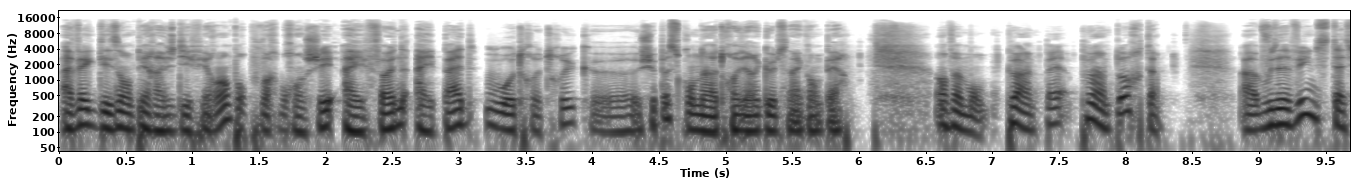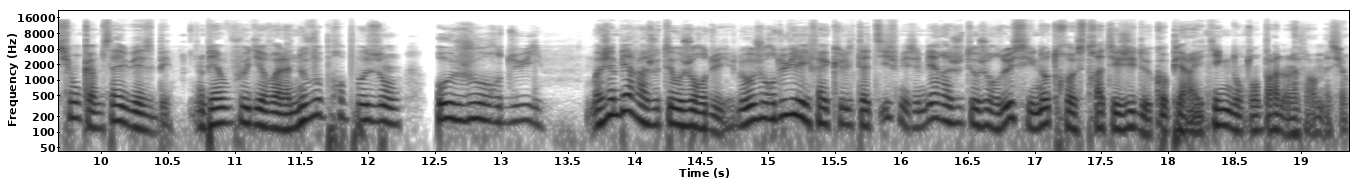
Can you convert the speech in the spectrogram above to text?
avec des ampérages différents pour pouvoir brancher iPhone, iPad ou autre truc, euh, je sais pas ce qu'on a à 3,5 ampères. Enfin bon, peu, peu importe, euh, vous avez une station comme ça USB. Eh bien vous pouvez dire voilà, nous vous proposons aujourd'hui moi j'aime bien rajouter aujourd'hui. L'aujourd'hui il est facultatif, mais j'aime bien rajouter aujourd'hui, c'est une autre stratégie de copywriting dont on parle dans la formation.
